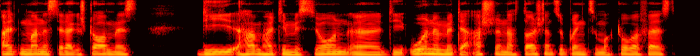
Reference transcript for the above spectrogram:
alten Mannes, der da gestorben ist, die haben halt die Mission, äh, die Urne mit der Asche nach Deutschland zu bringen zum Oktoberfest.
